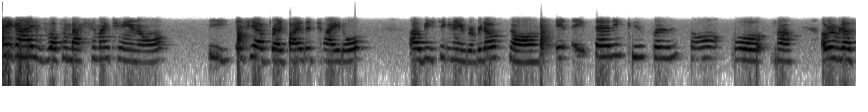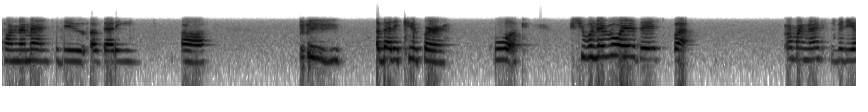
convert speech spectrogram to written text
Hey guys, welcome back to my channel. If you have read by the title, I'll be singing a Riverdale song. It's a Betty Cooper song. Well, no, a Riverdale song. I meant to do a Betty, uh, a Betty Cooper look. She will never wear this, but on my next video,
